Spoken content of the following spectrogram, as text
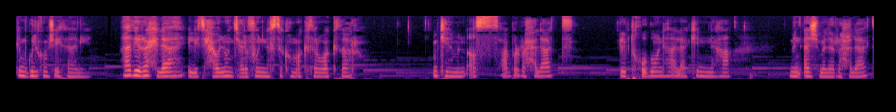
كم أقول لكم شيء ثاني. هذه الرحلة اللي تحاولون تعرفون نفسكم أكثر وأكثر يمكن من أصعب الرحلات اللي بتخوضونها لكنها من أجمل الرحلات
